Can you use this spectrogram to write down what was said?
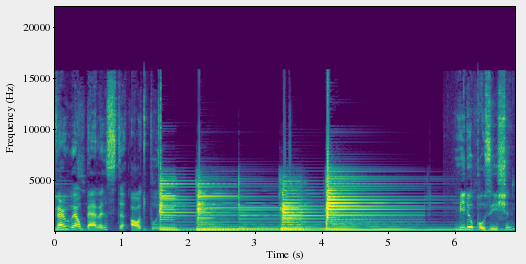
Very well balanced the output. Middle position.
